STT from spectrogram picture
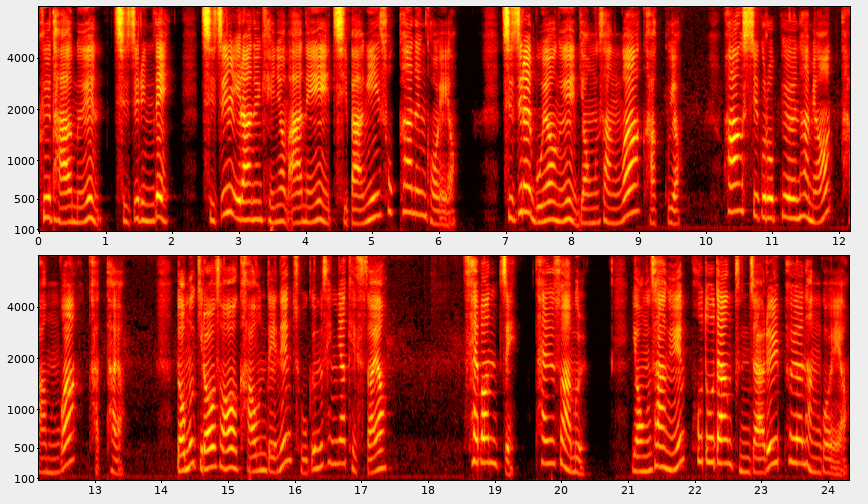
그 다음은 지질인데 지질이라는 개념 안에 지방이 속하는 거예요. 지질의 모형은 영상과 같고요. 화학식으로 표현하면 다음과 같아요. 너무 길어서 가운데는 조금 생략했어요. 세 번째, 탄수화물. 영상은 포도당 분자를 표현한 거예요.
